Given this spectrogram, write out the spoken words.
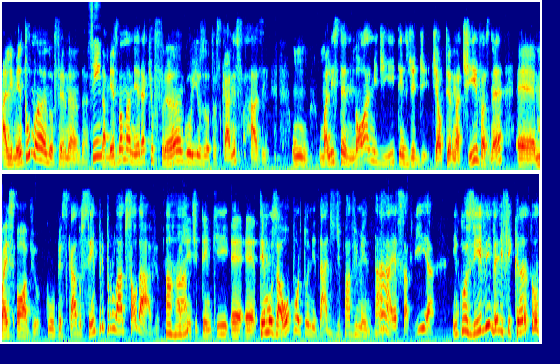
Alimento humano, Fernanda. Sim. Da mesma maneira que o frango e as outras carnes fazem um, uma lista enorme de itens de, de, de alternativas, né? É, mas, óbvio, com o pescado sempre para o lado saudável. Uhum. A gente tem que. É, é, temos a oportunidade de pavimentar essa via inclusive verificando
